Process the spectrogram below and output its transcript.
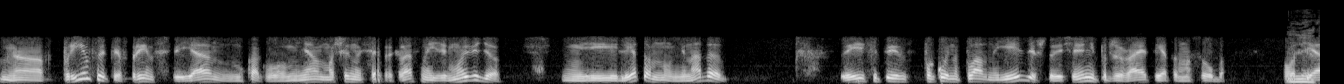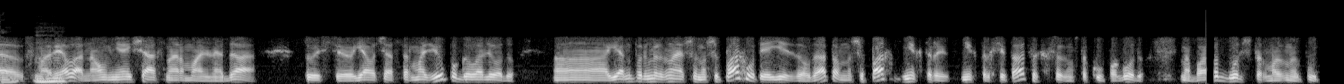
э, в принципе, в принципе, я, ну, как у меня машина себя прекрасно и зимой ведет, и летом, ну, не надо если ты спокойно, плавно ездишь, то ее не поджирает летом особо. Вот летом. я смотрел, угу. она у меня и сейчас нормальная, да. То есть э, я вот сейчас тормозил по гололеду. А, я, например, знаю, что на шипах, вот я ездил, да, там на шипах в некоторых, в некоторых ситуациях, особенно в такую погоду, наоборот, больше тормозной путь.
